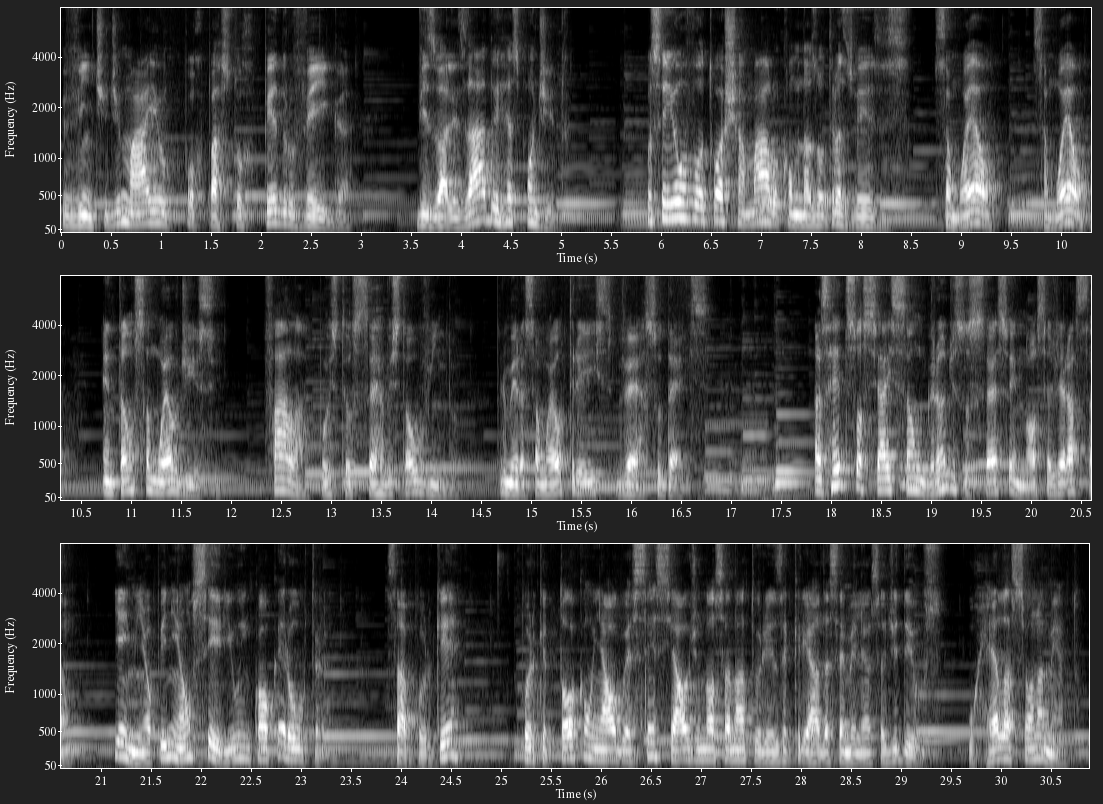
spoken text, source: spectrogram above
20 de maio, por Pastor Pedro Veiga. Visualizado e respondido. O Senhor voltou a chamá-lo como nas outras vezes. Samuel, Samuel. Então Samuel disse: Fala, pois teu servo está ouvindo. 1 Samuel 3, verso 10. As redes sociais são um grande sucesso em nossa geração, e em minha opinião seriam em qualquer outra. Sabe por quê? Porque tocam em algo essencial de nossa natureza criada à semelhança de Deus o relacionamento.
